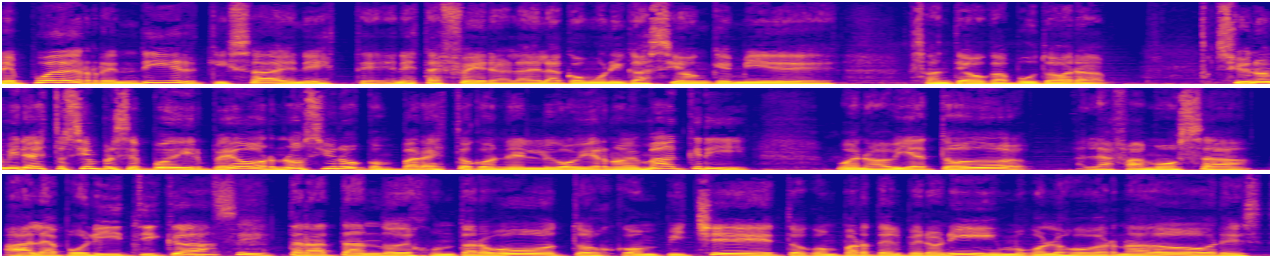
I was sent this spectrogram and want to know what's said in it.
Le puede rendir quizá en este, en esta esfera, la de la comunicación que mide Santiago Caputo. Ahora, si uno mira esto, siempre se puede ir peor, ¿no? Si uno compara esto con el gobierno de Macri, bueno, había todo, la famosa ala política, Sí. tratando de juntar votos con Pichetto, con parte del peronismo, con los gobernadores,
